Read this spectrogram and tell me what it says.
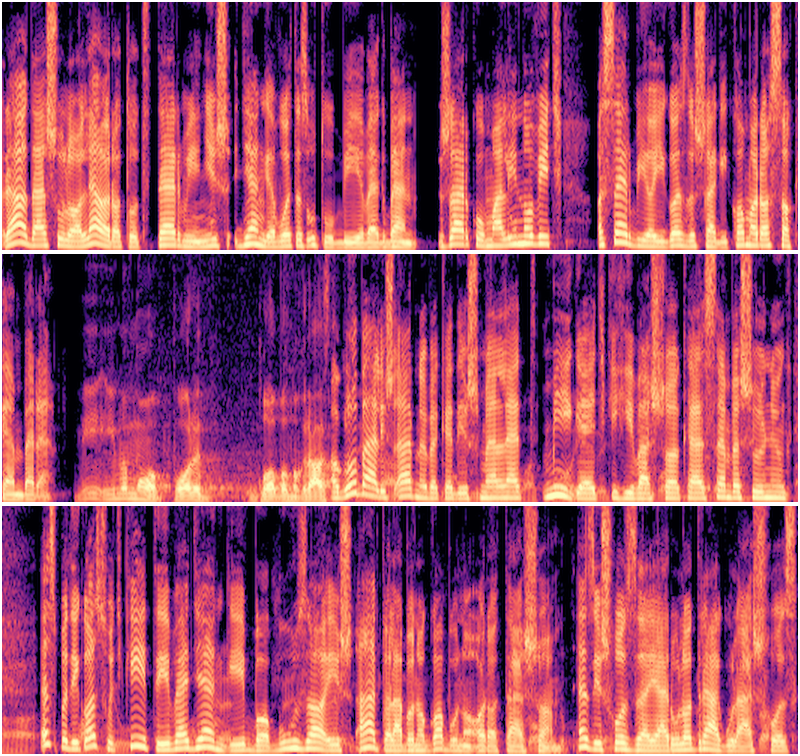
ráadásul a learatott termény is gyenge volt az utóbbi években. Zsárko Malinovic, a szerbiai gazdasági kamara szakembere. Mi imamo pored a globális árnövekedés mellett még egy kihívással kell szembesülnünk, ez pedig az, hogy két éve gyengébb a búza és általában a gabona aratása. Ez is hozzájárul a dráguláshoz.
